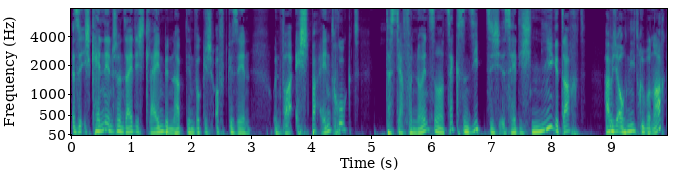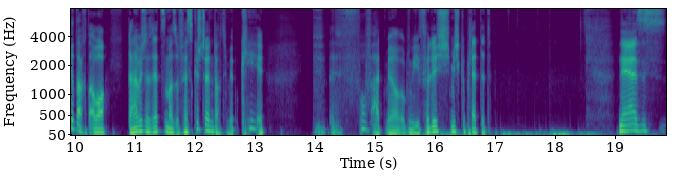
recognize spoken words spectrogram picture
also ich kenne den schon seit ich klein bin, habe den wirklich oft gesehen und war echt beeindruckt, dass der von 1976 ist. Hätte ich nie gedacht. Habe ich auch nie drüber nachgedacht, aber dann habe ich das letzte Mal so festgestellt und dachte mir, okay, hat mir irgendwie völlig mich geplättet. Naja, es ist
